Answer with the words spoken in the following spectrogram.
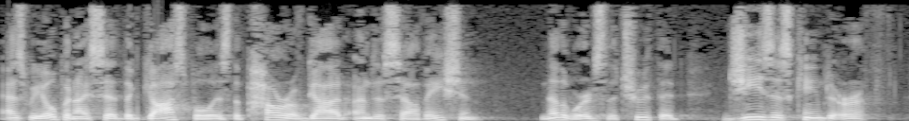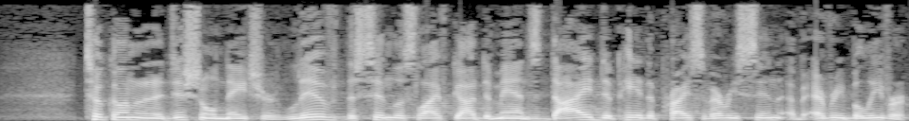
As we open, I said the gospel is the power of God unto salvation. In other words, the truth that Jesus came to earth, took on an additional nature, lived the sinless life God demands, died to pay the price of every sin of every believer,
